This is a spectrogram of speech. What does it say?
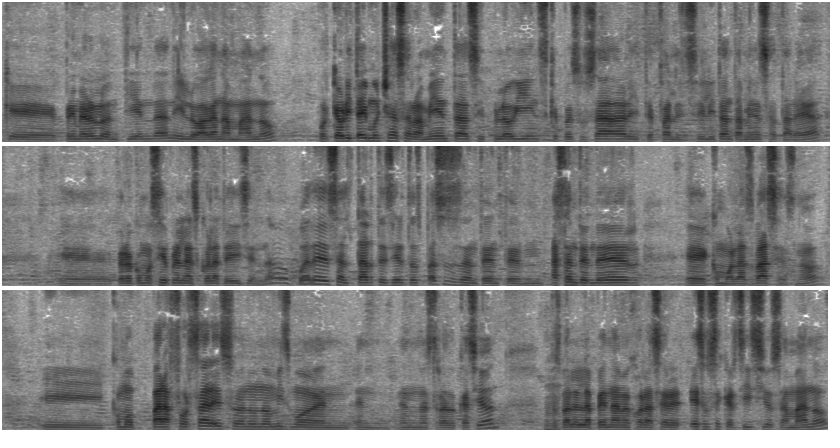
que primero lo entiendan y lo hagan a mano, porque ahorita hay muchas herramientas y plugins que puedes usar y te facilitan también esa tarea. Eh, pero como siempre en la escuela te dicen, no, puedes saltarte ciertos pasos hasta, entender eh, como las bases, ¿no? Y como para forzar eso en uno mismo en, en nuestra educación, pues vale la pena mejor hacer esos ejercicios a mano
